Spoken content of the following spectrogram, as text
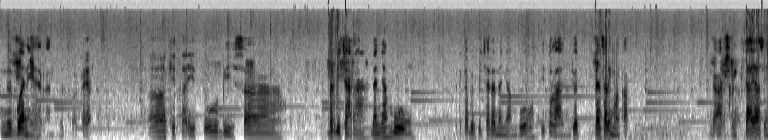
menurut gua nih ya eh, kita itu bisa berbicara dan nyambung. Ketika berbicara dan nyambung itu lanjut dan saling melengkapi. Nggak harus saling percaya sih.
